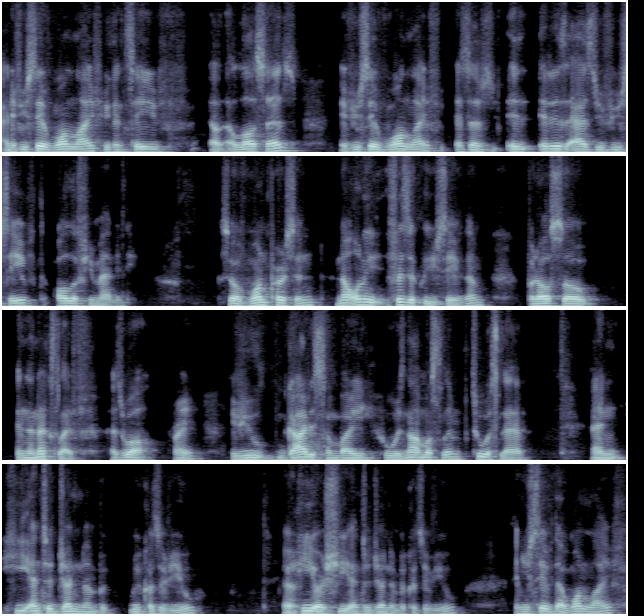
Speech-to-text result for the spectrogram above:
And if you save one life, you can save. Uh, Allah says, if you save one life, it is as if you saved all of humanity. So if one person, not only physically you save them, but also in the next life as well, right? If you guided somebody who was not Muslim to Islam, and he entered Jannah because of you, or he or she entered Jannah because of you, and you saved that one life,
